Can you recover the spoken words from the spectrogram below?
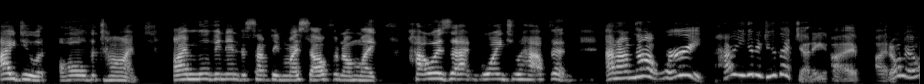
I do it all the time. I'm moving into something myself and I'm like, how is that going to happen? And I'm not worried. How are you going to do that, Jeni? I I don't know.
